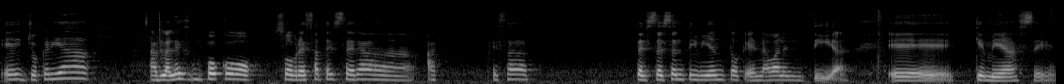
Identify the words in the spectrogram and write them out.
eh, yo quería hablarles un poco sobre esa tercera esa tercer sentimiento que es la valentía eh, que me hace,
